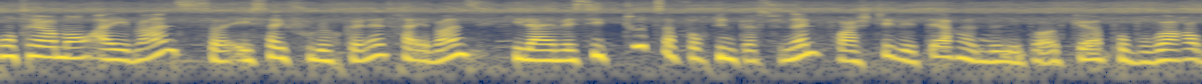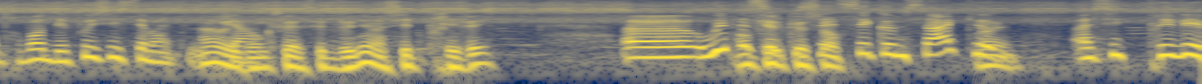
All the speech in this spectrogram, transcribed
Contrairement à Evans, et ça il faut le reconnaître à Evans, qu'il a investi toute sa fortune personnelle pour acheter les terres de l'époque, hein, pour pouvoir entreprendre des fouilles systématiques. Ah oui, donc c'est devenu un site privé. Euh, oui, parce que c'est comme ça que Ouais. un site privé.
